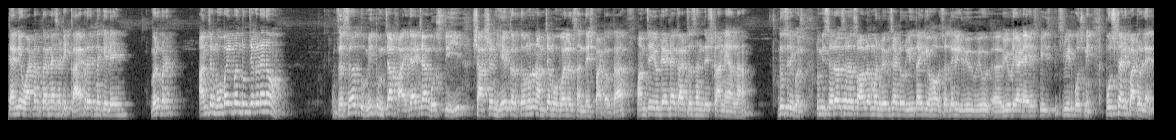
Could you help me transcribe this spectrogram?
त्यांनी वाटप करण्यासाठी काय प्रयत्न केले? बरोबर आहे? आमचा मोबाईल पण तुमच्याकडे ना हो. जसं तुम्ही तुमच्या फायद्याच्या गोष्टी शासन हे करतं म्हणून आमच्या मोबाईलवर संदेश पाठवता आमच्या युडॅडा कार्डचा संदेश का नाही आला? दुसरी गोष्ट तुम्ही सरळ सरळ स्वावलंबन वेबसाईटवर लिहिताय की हो सदरील युडॅड आहे स्पीड स्पीड पोस्टने पोस्टाने पाठवलं आहे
